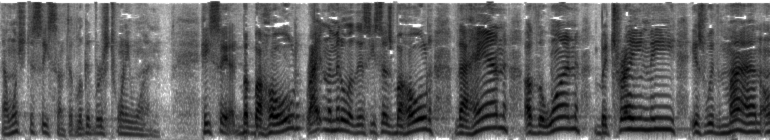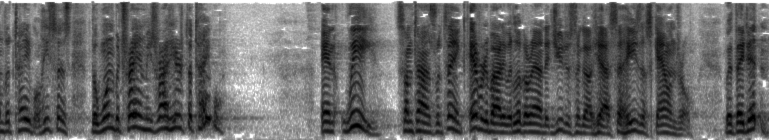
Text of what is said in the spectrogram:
Now, I want you to see something. Look at verse 21. He said, But behold, right in the middle of this, he says, Behold, the hand of the one betraying me is with mine on the table. He says, The one betraying me is right here at the table. And we sometimes would think everybody would look around at Judas and go, Yeah, so he's a scoundrel. But they didn't.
